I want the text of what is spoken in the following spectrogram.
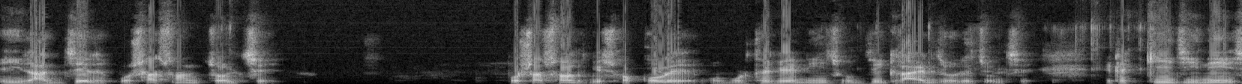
এই রাজ্যের প্রশাসন চলছে। প্রশাসন কি সকলে ওপর থেকে নিচ অব্দি গায়ের জোরে চলছে। এটা কি জিনিস?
